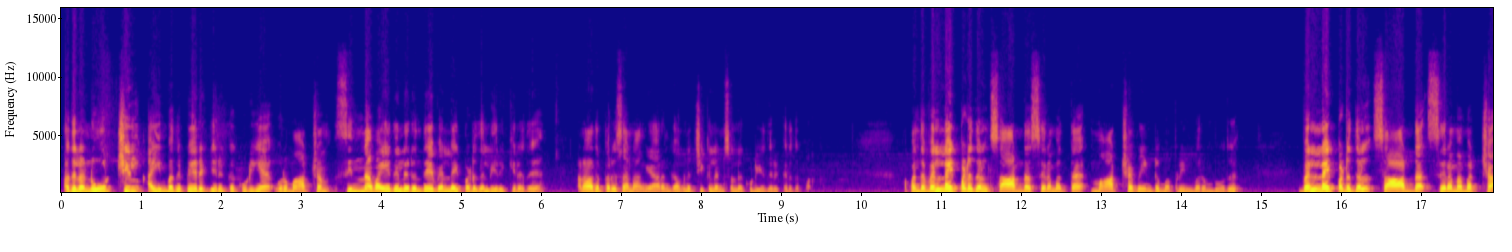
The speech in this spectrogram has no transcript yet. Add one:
அதில் நூற்றில் ஐம்பது பேருக்கு இருக்கக்கூடிய ஒரு மாற்றம் சின்ன வயதிலிருந்தே வெள்ளைப்படுதல் இருக்கிறது. ஆனால் அதை பெருசாக நாங்கள் யாரும் கவனிச்சிக்கலன்னு சொல்லக்கூடியது இருக்கிறது பார்க்க அப்போ இந்த வெள்ளைப்படுதல் சார்ந்த சிரமத்தை மாற்ற வேண்டும் அப்படின்னு வரும்போது வெள்ளைப்படுதல் சார்ந்த சிரமமற்ற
